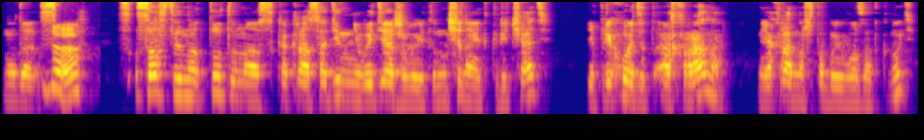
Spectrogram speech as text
Ну да. Да. Собственно, тут у нас как раз один не выдерживает и начинает кричать. И приходит охрана. И охрана, чтобы его заткнуть,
